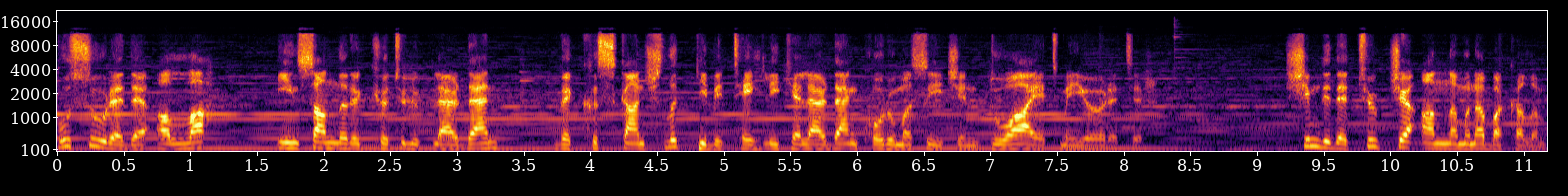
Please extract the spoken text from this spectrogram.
Bu surede Allah insanları kötülüklerden ve kıskançlık gibi tehlikelerden koruması için dua etmeyi öğretir. Şimdi de Türkçe anlamına bakalım.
